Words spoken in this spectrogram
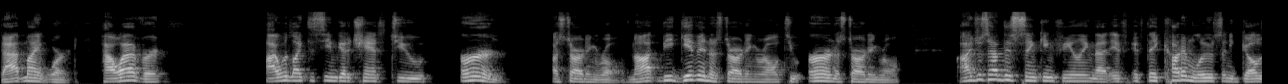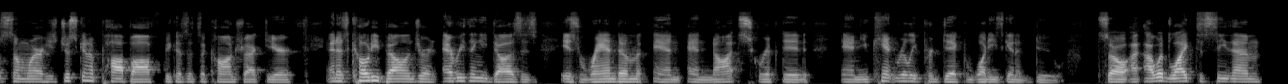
That might work. However, I would like to see him get a chance to earn a starting role, not be given a starting role, to earn a starting role. I just have this sinking feeling that if if they cut him loose and he goes somewhere, he's just gonna pop off because it's a contract year. And it's Cody Bellinger, and everything he does is is random and and not scripted, and you can't really predict what he's gonna do. So I, I would like to see them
